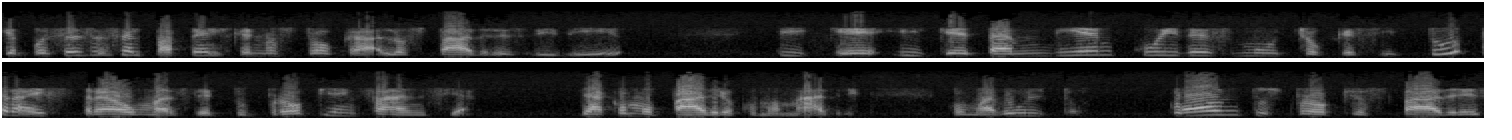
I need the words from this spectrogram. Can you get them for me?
que pues ese es el papel que nos toca a los padres vivir y que y que también cuides mucho que si tú traes traumas de tu propia infancia ya como padre o como madre como adulto con tus propios padres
